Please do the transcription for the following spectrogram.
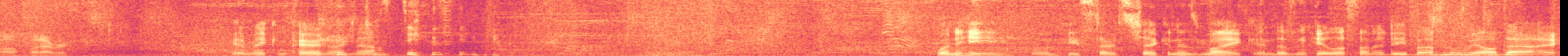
Well, whatever. Gotta make him paranoid now. When he when he starts checking his mic and doesn't heal us on a debuff and we all die.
